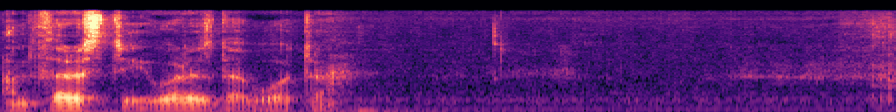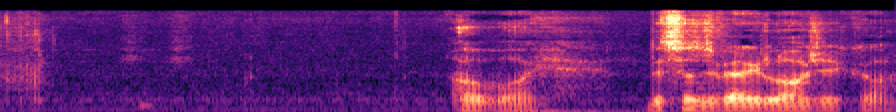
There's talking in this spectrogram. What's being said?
I'm thirsty. Where is the water? Oh boy, this is very logical.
